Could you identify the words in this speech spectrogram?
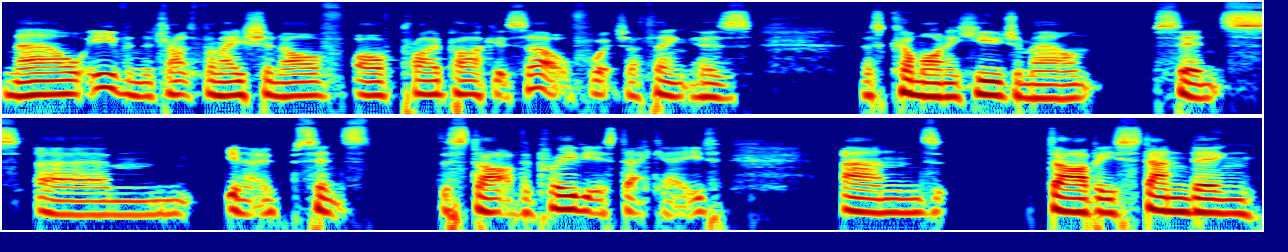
now. Even the transformation of of Pride Park itself, which I think has has come on a huge amount since um, you know since the start of the previous decade, and Derby standing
